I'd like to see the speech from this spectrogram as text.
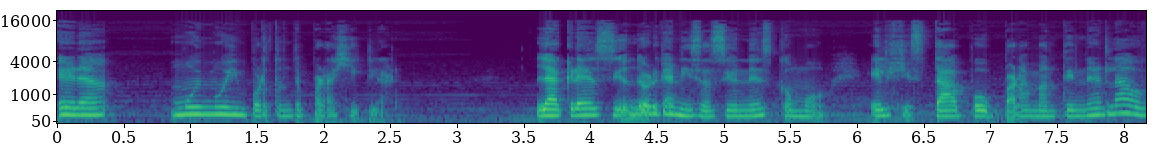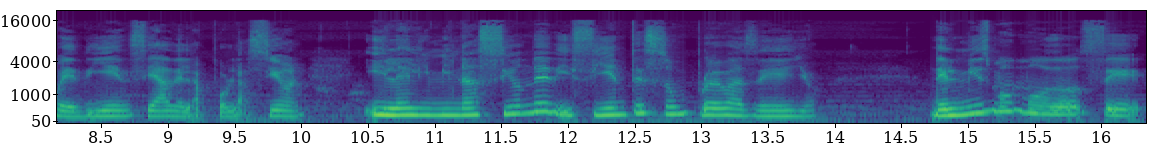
era muy muy importante para Hitler. La creación de organizaciones como el Gestapo para mantener la obediencia de la población y la eliminación de disientes son pruebas de ello. Del mismo modo, se,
